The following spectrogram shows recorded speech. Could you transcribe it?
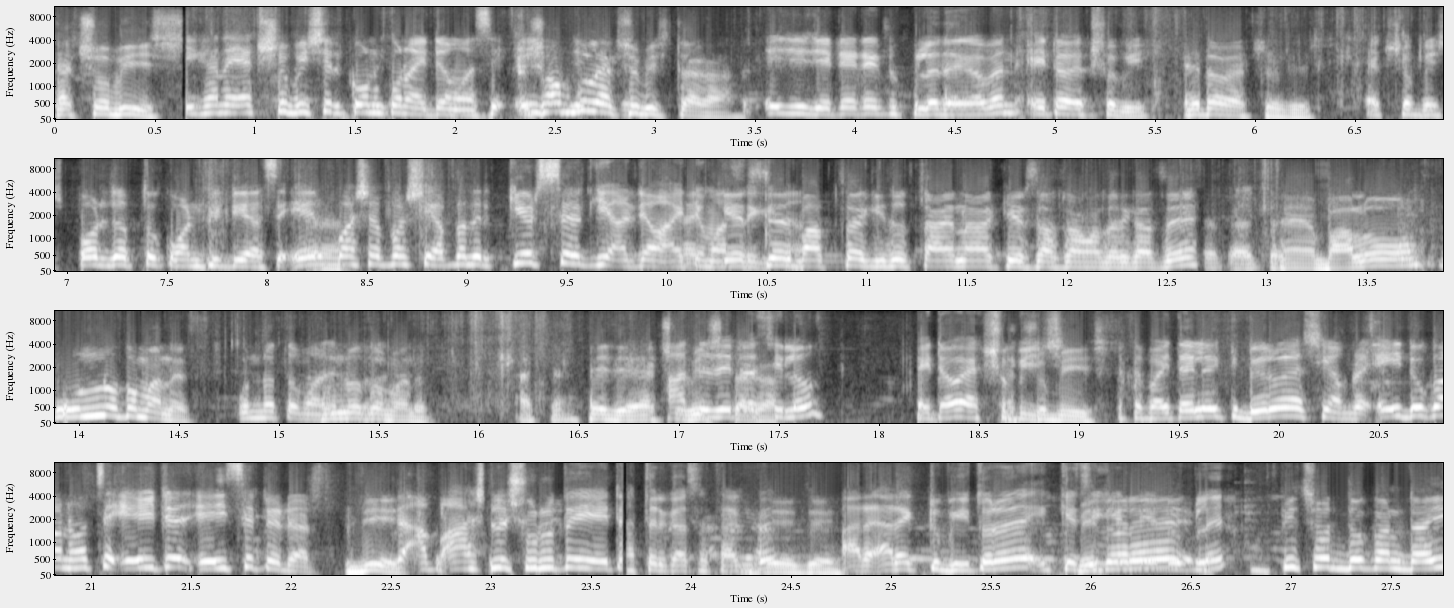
একশো বিশ। এখানে একশো বিশের কোন কোন আইটেম আছে? এই যে সবগুলো যেটা- একশো বিশ টাকা। এই যে যেটা এটা একটু খুলে দেখাবেন এটাও একশো বিশ। এটাও একশো বিশ। একশো বিশ পর্যাপ্ত কোয়ান্টিটি আছে। এর হ্যাঁ। পাশাপাশি আপনাদের কিডস এর কি আইটেম আইটেম আছে কেসের কিনা? বাচ্চা কিছু চায়না কেস আছে আমাদের কাছে। আচ্ছা, আচ্ছা। হ্যাঁ ভালো উন্নত মানের। উন্নত মানের। উন্নত মানের। আচ্ছা। এই যে একশো হাতে বিশ যেটা টাকা। ছিল? এটাও একশো বিশ। 120 আচ্ছা ভাই তাহলে একটু বেরোয় আসি আমরা। এই দোকান হচ্ছে এইটা এই সে ট্রেডার্স আসলে শুরুতেই এইটা হাতের কাছে থাকবে। আর আর একটু ভিতরে ভিতরে পিছর দোকানটাই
